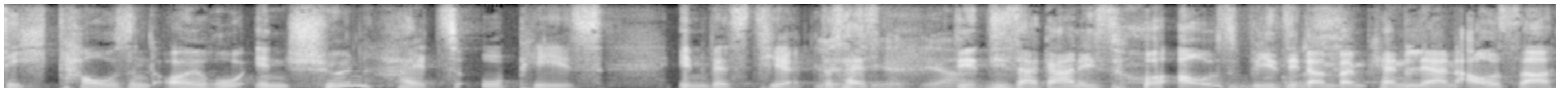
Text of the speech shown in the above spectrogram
80.000 Euro in Schönheits-OPs investiert. Das heißt, ja. die, die sah gar nicht so aus, wie sie dann beim Kennenlernen aussah.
